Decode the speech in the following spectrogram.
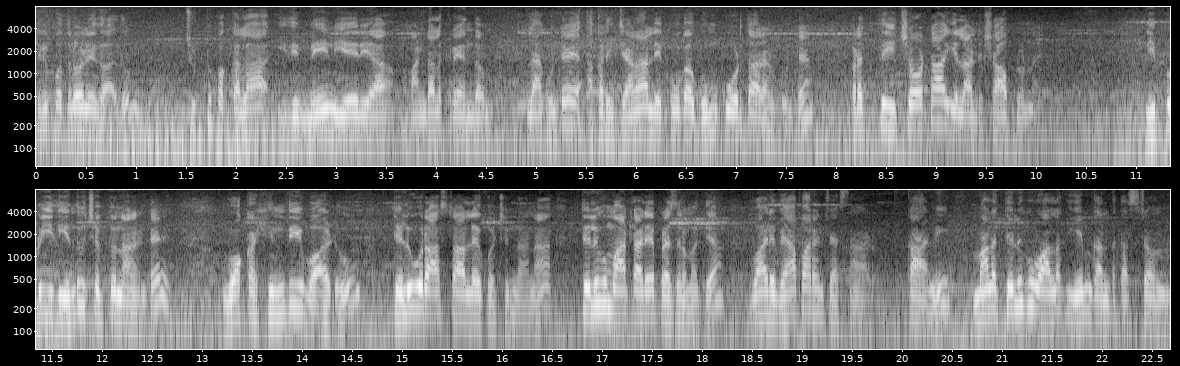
తిరుపతిలోనే కాదు చుట్టుపక్కల ఇది మెయిన్ ఏరియా మండల కేంద్రం. లేకుంటే అక్కడికి జనాలు ఎక్కువగా గుమ్మికూడతారనుకుంటే ప్రతి చోట ఇలాంటి షాపులు ఉన్నాయి. ఇప్పుడు ఇది ఎందుకు చెప్తున్నానంటే ఒక హిందీ వాడు తెలుగు రాష్ట్రాల్లోకి వచ్చిందాన తెలుగు మాట్లాడే ప్రజల మధ్య వాడి వ్యాపారం చేస్తున్నాడు. కానీ మన తెలుగు వాళ్ళకి ఏం అంత కష్టం?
